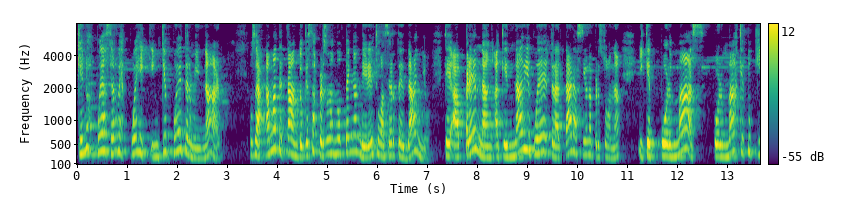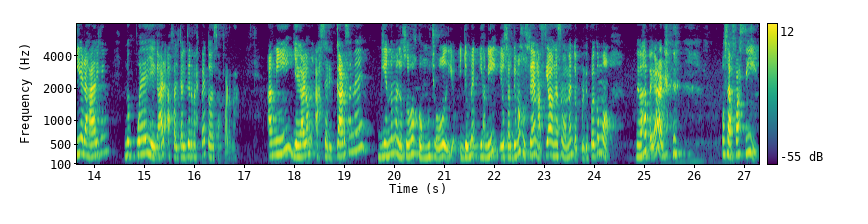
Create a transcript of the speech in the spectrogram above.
¿qué nos puede hacer después y en qué puede terminar? O sea, ámate tanto que esas personas no tengan derecho a hacerte daño, que aprendan a que nadie puede tratar así a una persona y que por más, por más que tú quieras a alguien, no puede llegar a faltarte el respeto de esa forma. A mí llegaron a acercárseme viéndome los ojos con mucho odio. Y, yo me, y a mí, o sea, yo me asusté demasiado en ese momento porque fue como, me vas a pegar. o sea, fue así.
